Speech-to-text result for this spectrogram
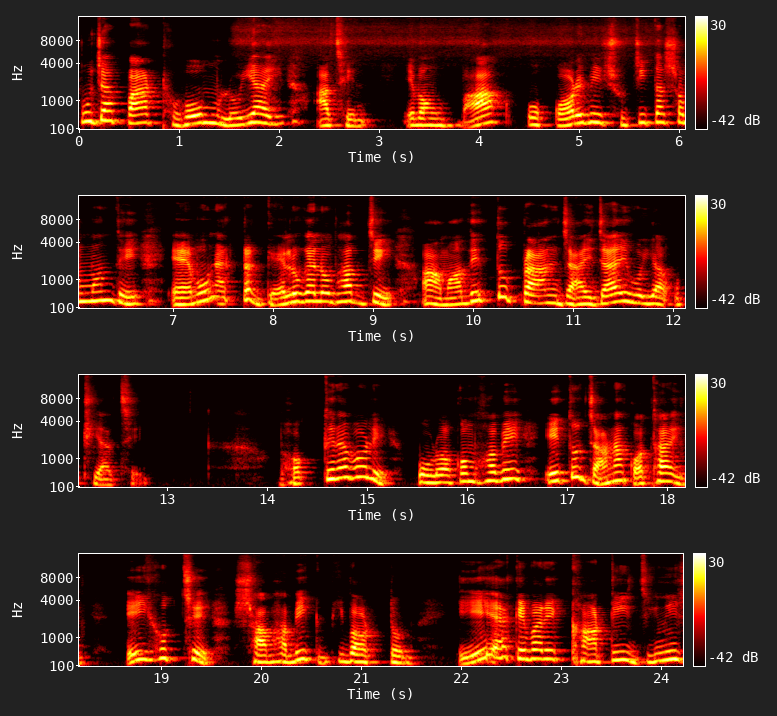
পূজা পাঠ হোম লইয়াই আছেন এবং বাক ও কর্মের সুচিতা সম্বন্ধে এমন একটা গেল গেল ভাব যে আমাদের তো প্রাণ যায় যায় হইয়া উঠিয়াছে। ভক্তেরা বলে, ওরকম হবে, এ তো জানা কথাই। এই হচ্ছে স্বাভাবিক বিবর্তন। এ একেবারে খাঁটি জিনিস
